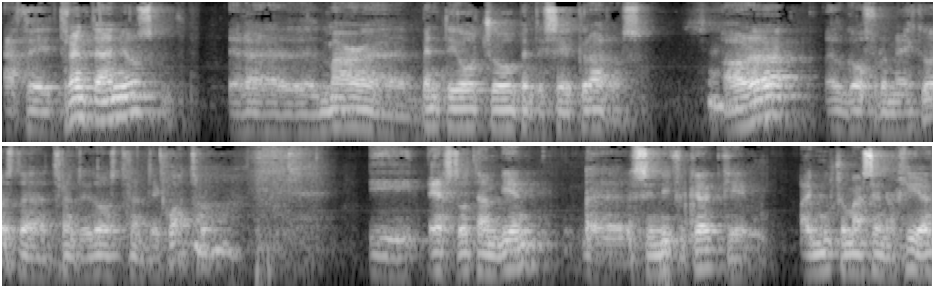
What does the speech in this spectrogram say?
hace 30 años era el mar a 28, 26 grados. Sí. Ahora el Golfo de México está a 32, 34. Uh -huh. Y esto también eh, significa que hay mucho más energía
